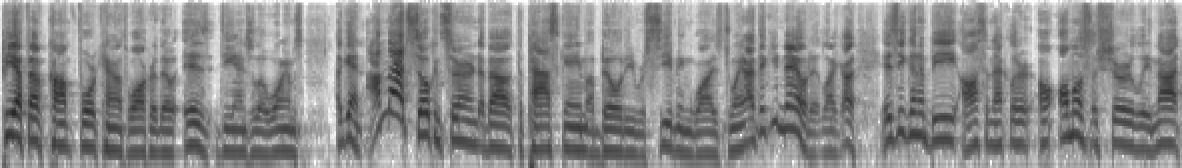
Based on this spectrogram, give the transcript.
PFF comp for Kenneth Walker though is DeAngelo Williams again, I'm not so concerned about the pass game ability receiving wise, Dwayne. I think you nailed it. Like, uh, is he going to be Austin Ekeler? Almost assuredly not.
